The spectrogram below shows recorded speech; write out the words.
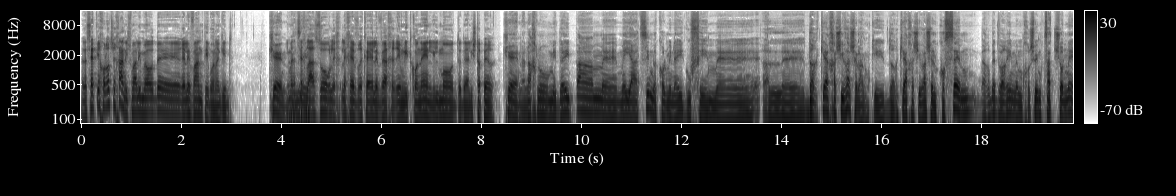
אז הסט יכולות שלך נשמע לי מאוד אה, רלוונטי, בוא נגיד. כן. אם אתה צריך לעזור לח- לחבר'ה כאלה ואחרים להתכונן, ללמוד, אתה יודע, להשתפר. כן, אנחנו מדי פעם אה, מייעצים לכל מיני גופים אה, על אה, דרכי החשיבה שלנו, כי דרכי החשיבה של קוסם, בהרבה דברים הם חושבים קצת שונה.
